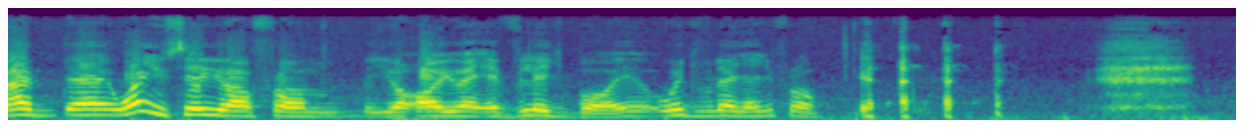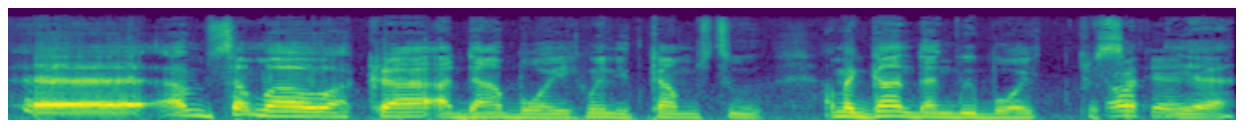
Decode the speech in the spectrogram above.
and, uh, when you say you are from, you're, or you are a village boy, which village are you from? Uh, I'm somehow Accra Adan boy when it comes to. I'm a Gandangwe boy, Okay. yeah.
